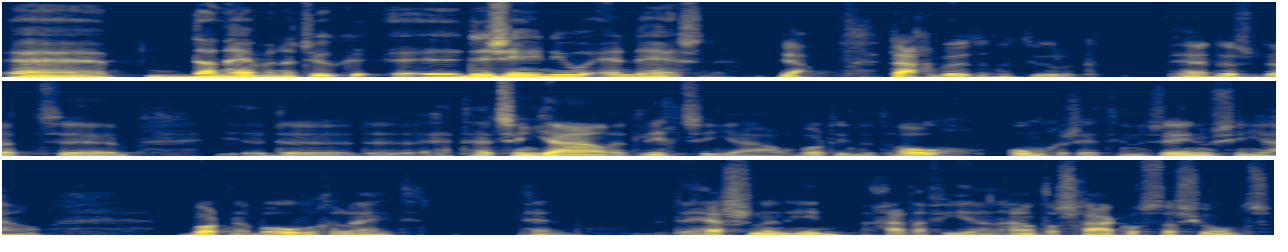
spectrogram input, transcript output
Uh, dan hebben we natuurlijk uh, de zenuw en de hersenen. Ja, daar gebeurt het natuurlijk. He, dus dat, uh, de, de, het, het signaal, het lichtsignaal, wordt in het oog omgezet in een zenuwsignaal wordt naar boven geleid, hè, de hersenen in, gaat daar via een aantal schakelstations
